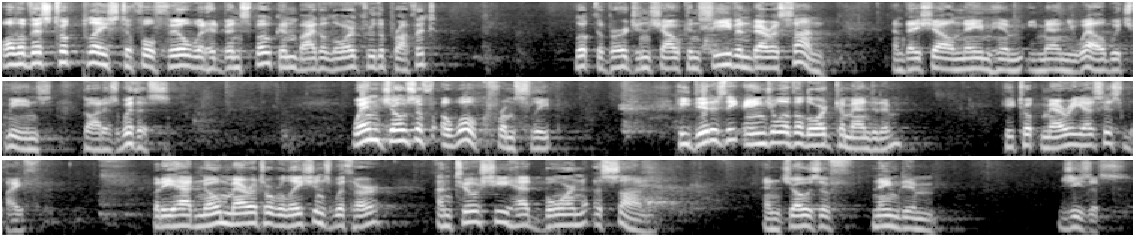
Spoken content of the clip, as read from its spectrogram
All of this took place to fulfill what had been spoken by the Lord through the prophet. Look, the virgin shall conceive and bear a son, and they shall name him Emmanuel, which means God is with us. When Joseph awoke from sleep, he did as the angel of the Lord commanded him. He took Mary as his wife, but he had no marital relations with her until she had borne a son and Joseph named him Jesus.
